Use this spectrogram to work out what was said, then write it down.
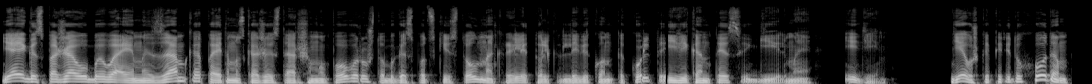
Я и госпожа убываем из замка, поэтому скажи старшему повару, чтобы господский стол накрыли только для Виконта Кольта и Виконтессы Гильмы. Иди». Девушка перед уходом,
